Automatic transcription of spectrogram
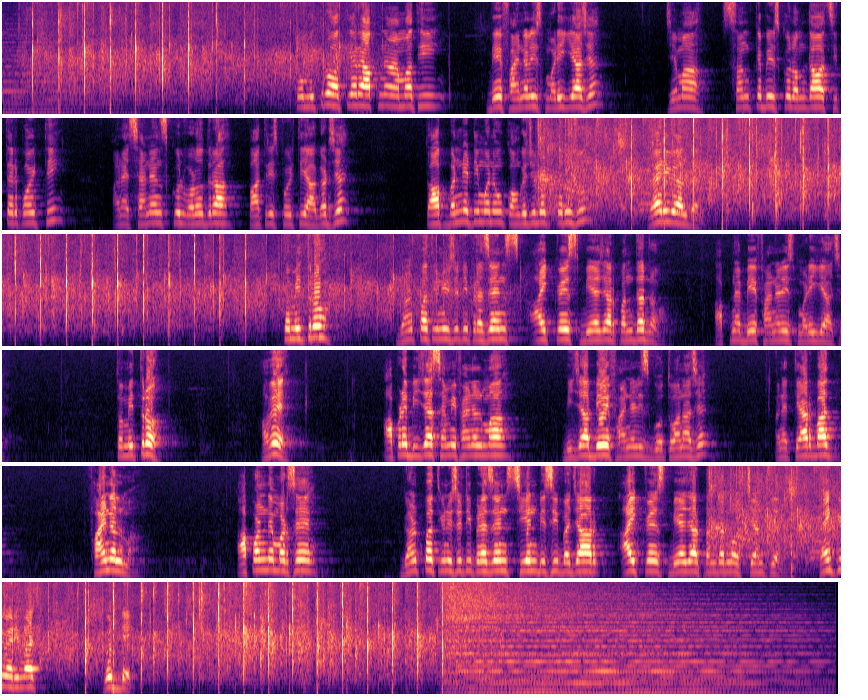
તો મિત્રો, અત્યારે આપને આમાંથી બે ફાઇનલિસ્ટ મળી ગયા છે, જેમાં સંત કબીર સ્કૂલ અમદાવાદ સિત્તેર પોઈન્ટથી અને સેનેન સ્કૂલ વડોદરા પાંત્રીસ પોઈન્ટથી આગળ છે. તો આપ બંને ટીમોને હું કોંગ્રેચ્યુલેટ કરું છું. વેરી વેલ ડન તો મિત્રો Ganpat university presents I quest બે હજાર પંદરનો. આપને બે ફાઇનલિસ્ટ મળી ગયા છે. તો મિત્રો, હવે આપણે બીજા સેમિફાઇનલમાં બીજા બે ફાઇનલિસ્ટ ગોતવાના છે અને ત્યારબાદ ફાઇનલમાં આપણને મળશે ગણપત યુનિવર્સિટી પ્રેઝેન્ટ સીએનબીસી બજાર આઈ ક્વેસ્ટ બે હજાર પંદરનો champion thank you very much good day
